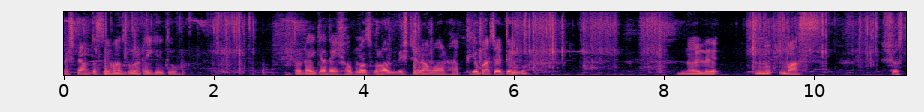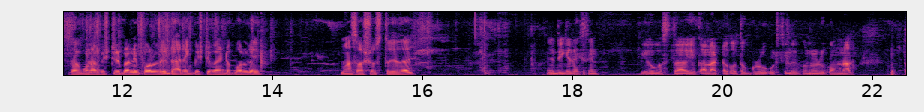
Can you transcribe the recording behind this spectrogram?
বৃষ্টি নামতেছে মাছগুলো ঠাইকাই তো তো ঢাইকা দেয় সব মাছগুলো, বৃষ্টি নামার হাত থেকে বাঁচাইতে হইব। নইলে মাছ সুস্থ থাকব না, বৃষ্টির পানি পড়লে, ডাইরেক্ট বৃষ্টির পানিটা পড়লে মাছ অসুস্থ হয়ে যায়। এদিকে দেখছেন কি অবস্থা আগে কালারটা কত গ্রো করছিল, এখন ওরকম না। তো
